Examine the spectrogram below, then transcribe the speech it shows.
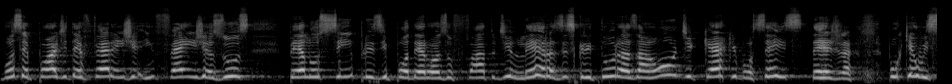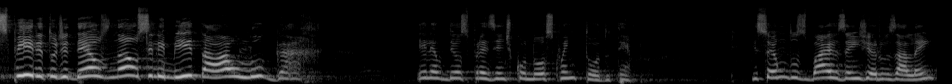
Você pode ter fé em, em, fé em Jesus pelo simples e poderoso fato de ler as Escrituras aonde quer que você esteja, porque o Espírito de Deus não se limita ao lugar. Ele é o Deus presente conosco em todo o tempo. Isso é um dos bairros em Jerusalém,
